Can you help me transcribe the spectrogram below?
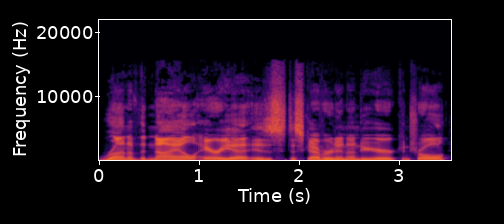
run of the Nile area is discovered and under your control.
